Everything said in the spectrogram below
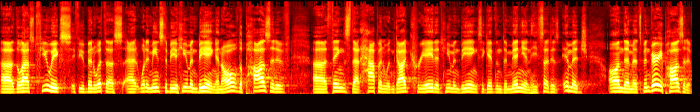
uh, the last few weeks, if you've been with us, at what it means to be a human being and all of the positive uh, things that happen when God created human beings. He gave them dominion, He set His image on them. It's been very positive.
